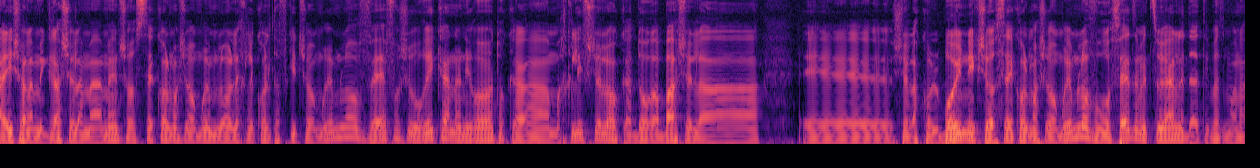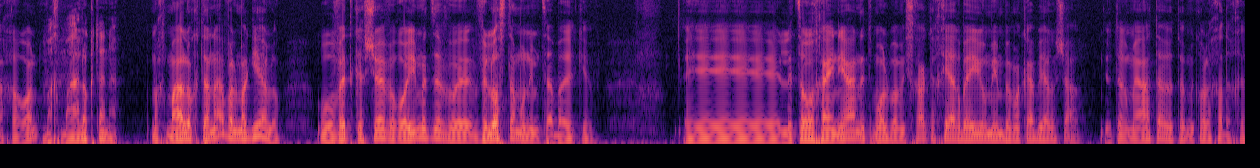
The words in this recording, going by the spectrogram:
האיש על המגרש של המאמן, שעושה כל מה שאומרים לו, הולך לכל תפקיד שאומרים לו, ואיפשהו ריקן, אני רואה אותו כמחליף שלו, כדור הבא של, ה, אה, של הקולבויניק שעושה כל מה שאומרים לו, והוא עושה את זה מצוין לדעתי בזמן האחרון. מחמאה לא קטנה. מחמאה לא קטנה, אבל מגיע לו. הוא עובד קשה ורואים את זה, ו- ולא סתם הוא נמצא בהרכב. Uh, לצורך העניין, אתמול במשחק הכי הרבה איומים במכבי על השער. יותר מעטר, יותר מכל אחד אחר.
